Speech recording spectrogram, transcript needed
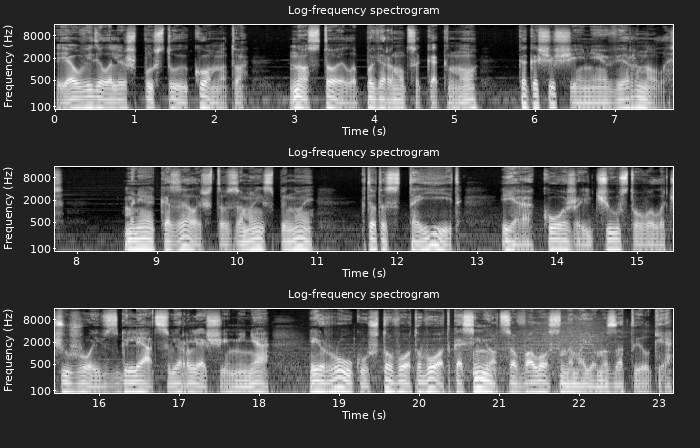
я увидела лишь пустую комнату, но стоило повернуться к окну, как ощущение вернулось. Мне казалось, что за моей спиной кто-то стоит, я кожей чувствовала чужой взгляд, сверлящий меня, и руку, что вот-вот коснется волос на моем затылке.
